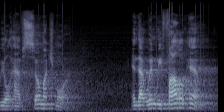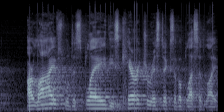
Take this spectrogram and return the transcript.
we will have so much more. And that when we follow him, our lives will display these characteristics of a blessed life.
